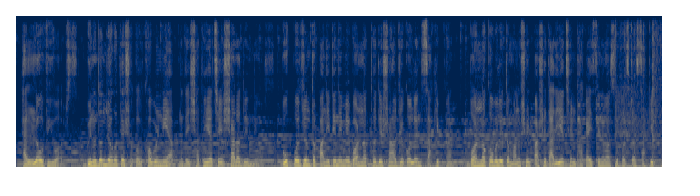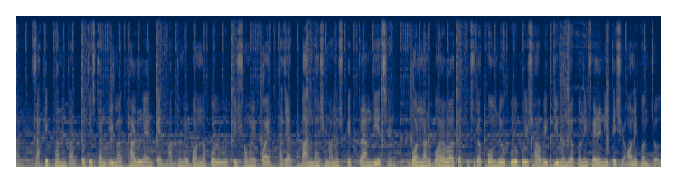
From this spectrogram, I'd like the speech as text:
হ্যালো ভিউয়ার্স বিনোদন জগতের সকল খবর নিয়ে আপনাদের সাথেই আছে সারাদিন নিউজ বুক পর্যন্ত পানিতে নেমে বর্ণার্থদের সাহায্য করলেন সাকিব খান। বন্যা কবলিত মানুষের পাশে দাঁড়িয়েছেন ঢাকাই সিনেমা সুপারস্টার সাকিব খান। সাকিব খান তার প্রতিষ্ঠান রিমাক হারল্যান্ড এর মাধ্যমে বন্যা পরবর্তী সময়ে কয়েক হাজার বানভাসী মানুষকে ত্রাণ দিয়েছেন। বন্যার ভয়াবহতা কিছুটা কমলেও পুরোপুরি স্বাভাবিক জীবনযাপনে ফেরেনি দেশের অনেক অঞ্চল।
